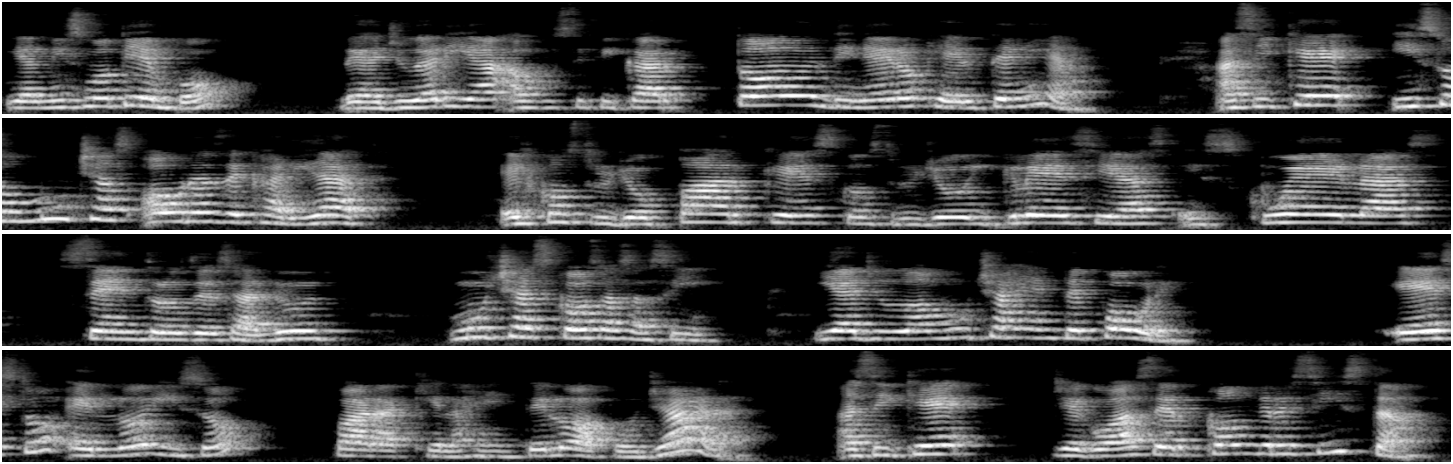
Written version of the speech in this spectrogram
y al mismo tiempo le ayudaría a justificar todo el dinero que él tenía. Así que hizo muchas obras de caridad. Él construyó parques, construyó iglesias, escuelas, centros de salud, muchas cosas así, y ayudó a mucha gente pobre. Esto él lo hizo para que la gente lo apoyara. Así que llegó a ser congresista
